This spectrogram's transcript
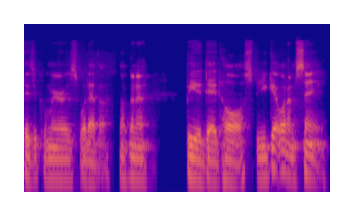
physical mirrors, whatever. Not going to beat a dead horse, but you get what I'm saying.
